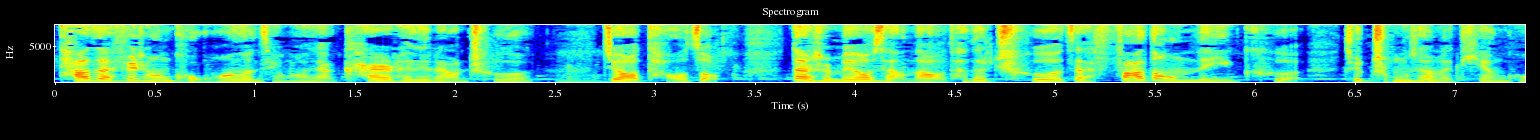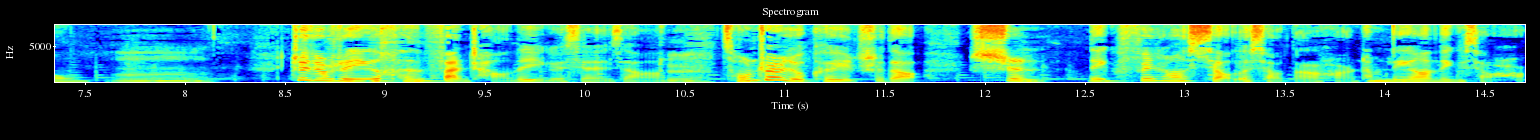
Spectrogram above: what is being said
她在非常恐慌的情况下，开着他那辆车就要逃走，但是没有想到他的车在发动的那一刻就冲向了天空，嗯，这就是一个很反常的一个现象啊。对，从这儿就可以知道，是那个非常小的小男孩，他们领养那个小孩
